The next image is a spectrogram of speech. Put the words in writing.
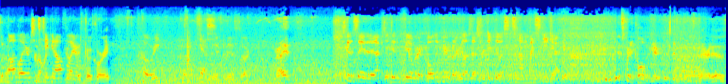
Putting on layers, he's taking off layers. Go, Corey. Corey? Yes. All right. I was going to say that it actually didn't feel very cold in here, but I realized that's ridiculous since I'm not in my ski jacket. It's pretty cold in here. There it is.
